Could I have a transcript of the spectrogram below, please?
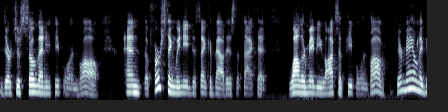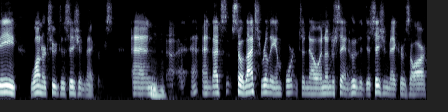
There are just so many people involved. And the first thing we need to think about is the fact that while there may be lots of people involved, there may only be one or two decision makers. And mm-hmm. uh, and that's so that's really important to know and understand who the decision makers are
